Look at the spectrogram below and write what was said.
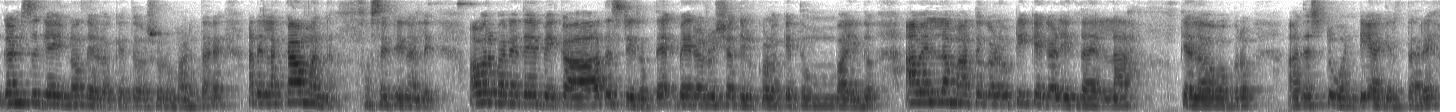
ಗಂಡಸಿಗೆ ಇನ್ನೊಂದು ಹೇಳೋಕ್ಕೆ ಶುರು ಮಾಡ್ತಾರೆ. ಅದೆಲ್ಲ ಕಾಮನ್ ಸೊಸೈಟಿನಲ್ಲಿ ಅವ್ರ ಮನೆದೇ ಬೇಕಾದಷ್ಟು ಇರುತ್ತೆ. ಬೇರೆಯವ್ರ ವಿಷಯ ತಿಳ್ಕೊಳ್ಳೋಕ್ಕೆ ತುಂಬ ಇದು. ಅವೆಲ್ಲ ಮಾತುಗಳು, ಟೀಕೆಗಳಿಂದ ಎಲ್ಲ ಕೆಲವೊಬ್ಬರು ಆದಷ್ಟು ಒಂಟಿಯಾಗಿರ್ತಾರೆ.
